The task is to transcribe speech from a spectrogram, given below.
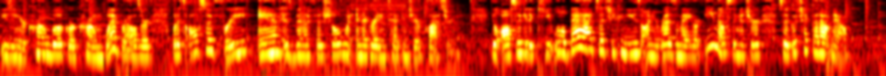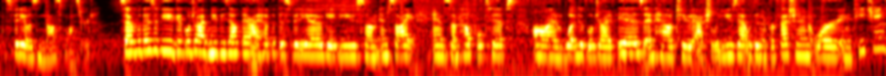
using your Chromebook or Chrome web browser, but it's also free and is beneficial when integrating tech into your classroom. You'll also get a cute little badge that you can use on your resume or email signature, so go check that out now. This video is not sponsored. So for those of you Google Drive newbies out there, I hope that this video gave you some insight and some helpful tips on what Google Drive is and how to actually use that within your profession or in teaching.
